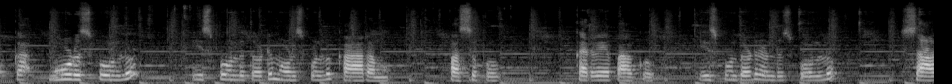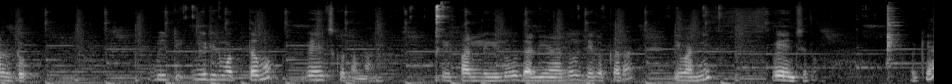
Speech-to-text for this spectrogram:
ఒక్క మూడు స్పూన్లు ఈ స్పూన్లతోటి మూడు స్పూన్లు కారము పసుపు కరివేపాకు ఈ స్పూన్ తోటి రెండు స్పూన్లు సాల్ట్. వీటి వీటిని మొత్తము వేయించుకుందాం మనం. ఈ పల్లీలు ధనియాలు జీలకర్ర ఇవన్నీ వేయించుదాం. ఓకే?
